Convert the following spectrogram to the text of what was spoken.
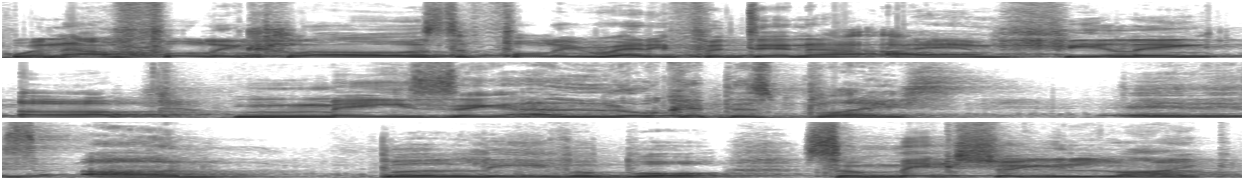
We're now fully closed, fully ready for dinner. I am feeling amazing. And look at this place. It is unbelievable. So make sure you like,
